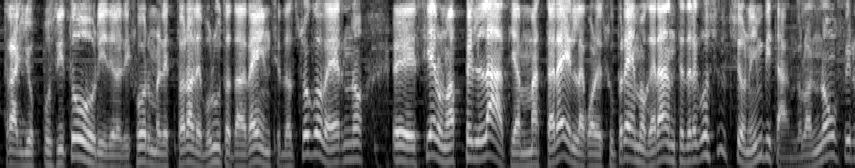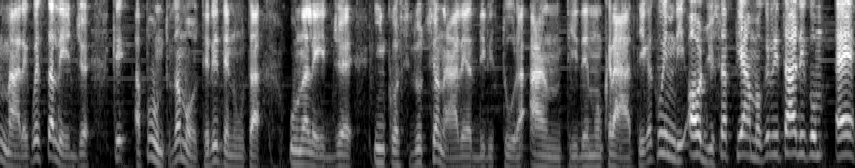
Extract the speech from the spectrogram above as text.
tra gli oppositori della riforma elettorale voluta da Renzi e dal suo governo eh, si erano appellati a Mattarella quale supremo garante della Costituzione invitandolo a non firmare questa legge che appunto da molti è ritenuta una legge incostituzionale addirittura antidemocratica. Quindi oggi sappiamo che l'Italicum è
